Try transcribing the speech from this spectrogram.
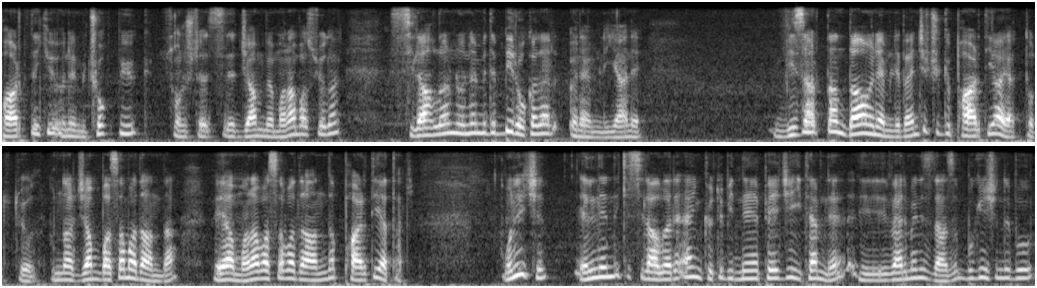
partideki önemi çok büyük. Sonuçta size can ve mana basıyorlar. Silahların önemi de bir o kadar önemli. Yani Wizard'dan daha önemli bence çünkü partiyi ayakta tutuyorlar. Bunlar can basamadan da veya mana basamadan da parti atar. Onun için ellerindeki silahları en kötü bir NPC itemle e, vermeniz lazım. Bugün şimdi bu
